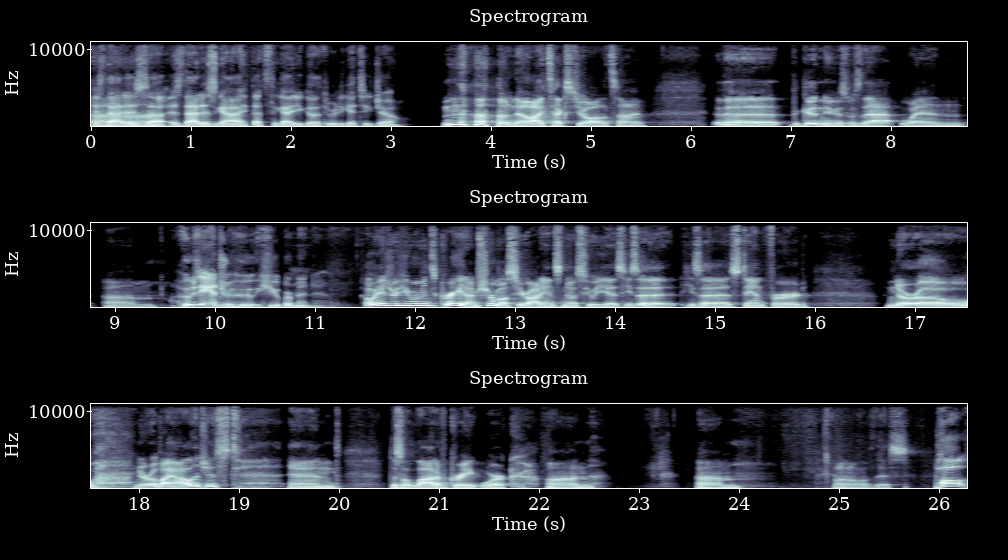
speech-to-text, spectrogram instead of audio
Is that his uh, is that his guy? That's the guy you go through to get to Joe? No, no, I text Joe all the time. The the good news was that when um Who's Andrew Hu- Huberman? Oh, Andrew Huberman's great. I'm sure most of your audience knows who he is. He's a he's a Stanford neuro neurobiologist and does a lot of great work on um on all of this. Paul,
